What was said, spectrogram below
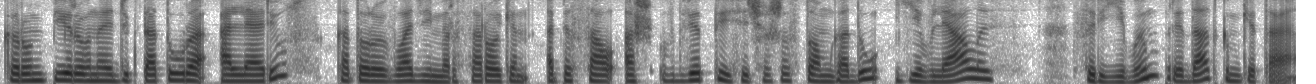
Коррумпированная диктатура а-ля Рюс, которую Владимир Сорокин описал аж в 2006 году, являлась сырьевым придатком Китая.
